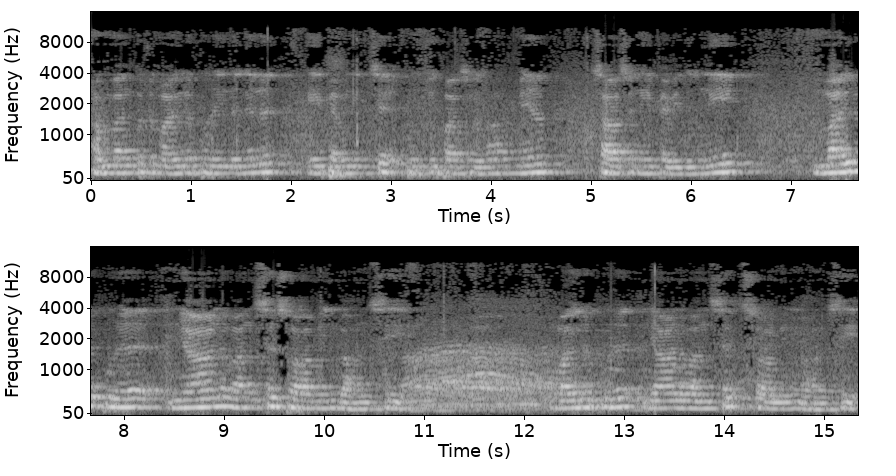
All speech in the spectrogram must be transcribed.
හම්බන්තොට මයුරපුර ඉඳගෙන ඒ පැමිණිච්ච පුංචි උපාසක මහත්මයා ශාසනයේ පැවිදුනේ මයුරපුර ඥාන වංශ ස්වාමීන් වහන්සේ. මයුරපුර ඥාන වංශ ස්වාමීන් වහන්සේ.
